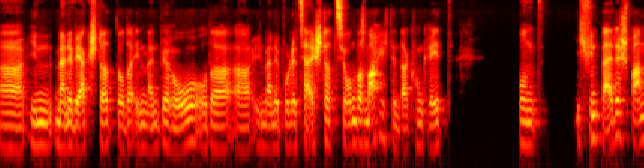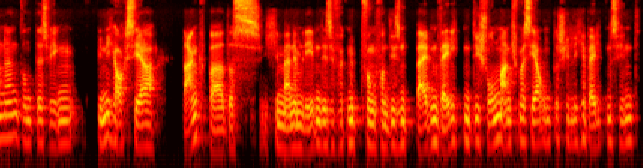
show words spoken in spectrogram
in meine Werkstatt oder in mein Büro oder äh, in meine Polizeistation. Was mache ich denn da konkret? Und ich finde beide spannend und deswegen bin ich auch sehr dankbar, dass ich in meinem Leben diese Verknüpfung von diesen beiden Welten, die schon manchmal sehr unterschiedliche Welten sind,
